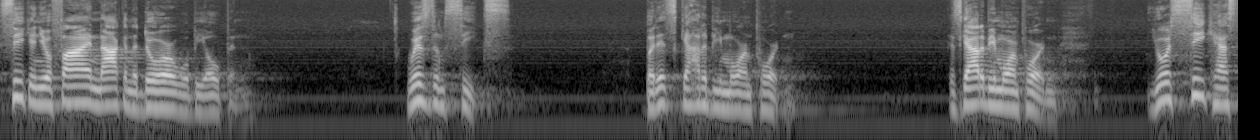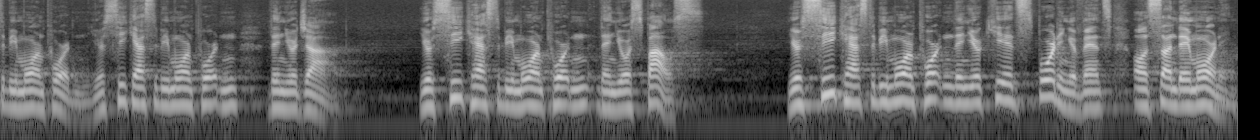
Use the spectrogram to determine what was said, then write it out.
Seek and you'll find, knock and the door will be open. Wisdom seeks, but it's got to be more important. It's got to be more important. Your seek has to be more important. Your seek has to be more important than your job. Your seek has to be more important than your spouse. Your seek has to be more important than your kids' sporting events on Sunday morning.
